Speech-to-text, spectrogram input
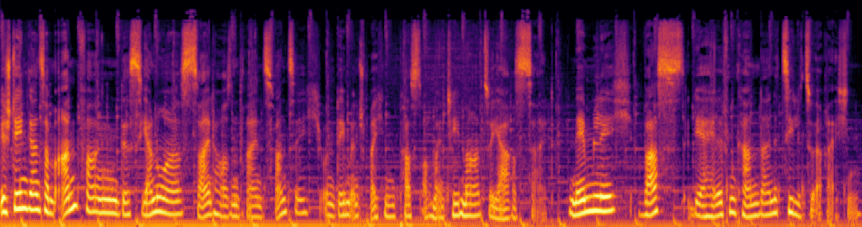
Wir stehen ganz am Anfang des Januars 2023 und dementsprechend passt auch mein Thema zur Jahreszeit, nämlich was dir helfen kann, deine Ziele zu erreichen.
